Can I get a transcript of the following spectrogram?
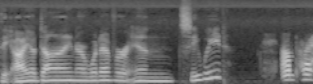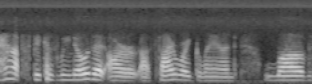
the iodine or whatever in seaweed? Um, perhaps because we know that our uh, thyroid gland loves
